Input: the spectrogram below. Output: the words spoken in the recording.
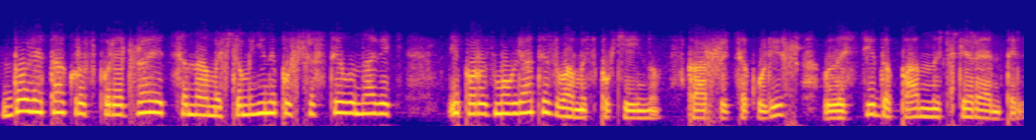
Доля так розпоряджається нами, що мені не пощастило навіть і порозмовляти з вами спокійно, скаржиться Куліш в листі до панночки Рентель.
